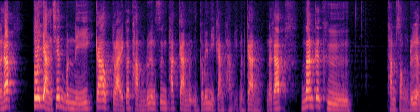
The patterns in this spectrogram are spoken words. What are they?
นะครับ ตัวอย่างเช่นวันนี้ก้าวไกลก็ทำเรื่องซึ่งพรรคการเมืองอื่นก็ไม่มีการทำอีกเหมือนกันนะครับ นั่นก็คือทำสองเรื่อง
